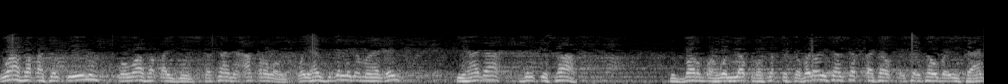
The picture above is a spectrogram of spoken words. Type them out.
وافقت القيمة ووافق الجنس فكان أقرب أولى ولهذا استدل جماهير العلم؟ في هذا بالقصاص في الضربة واللطمة وشق الثوب. فلو إنسان شق ثوب إنسان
